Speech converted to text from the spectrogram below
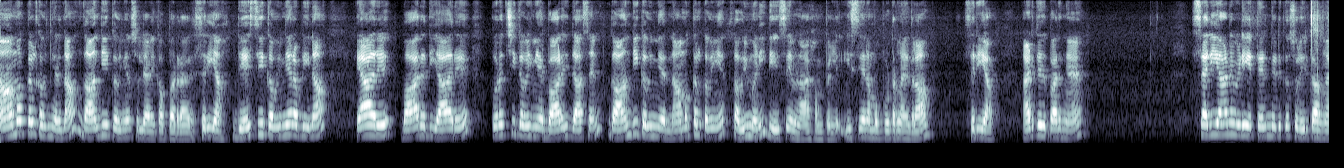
நாமக்கல் கவிஞர் தான் காந்திய கவிஞர் சொல்லி அழைக்கப்படுறாரு. சரியா? தேசிய கவிஞர் அப்படின்னா யார்? பாரதி யாரு? புரட்சி கவிஞர் பாரதிதாசன் காந்தி கவிஞர் நாமக்கல் கவிஞர் கவிமணி தேசிய விநாயகம் பிள்ளை. ஈஸியாக நம்ம போட்டுடலாம் இதெல்லாம். சரியா? அடுத்தது பாருங்கள் சரியான விடையை தேர்ந்தெடுக்க சொல்லியிருக்காங்க.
